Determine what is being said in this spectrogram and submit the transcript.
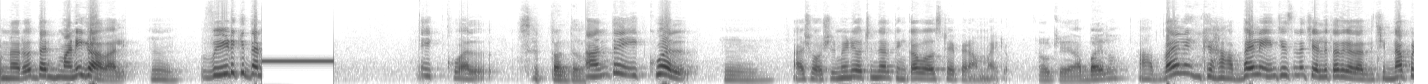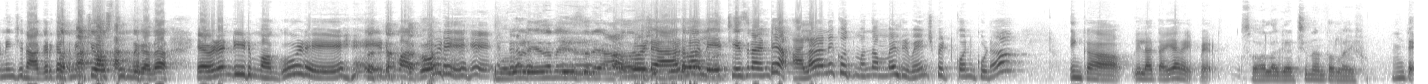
ఉన్నారో దానికి మనీ కావాలి. వీడికి దాని ఈక్వల్ సెట్ అంటారు. అంతే ఈక్వల్ ఉమ్, ఆ సోషల్ మీడియా వచ్చిన తర్వాత ఇంకా వర్స్ట్ అయిపోయారు అమ్మాయిలు. ఓకే అబ్బాయిలు? అబ్బాయిలు ఇంకా అబ్బాయిలు ఏం చేసినా చెల్లుతుంది కదా అది చిన్నప్పటి నుంచి నాగరికత నుంచి వస్తుంది కదా. ఎవడండి ఈడు మగోడే ఈడు మగోడే. మగోడే ఆడవాళ్ళు ఏది చేసినా అంటే అలా అని కొంతమంది అమ్మాయిలు రివెంజ్ పెట్టుకొని కూడా ఇంకా ఇలా తయారైపోయారు. సో అలా గడిచిందంటారు లైఫ్ అంతే.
